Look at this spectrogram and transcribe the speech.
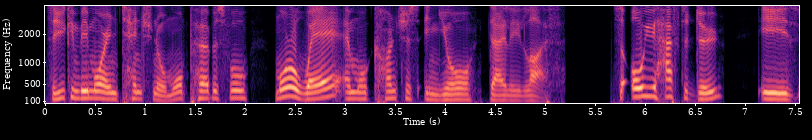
so you can be more intentional, more purposeful, more aware, and more conscious in your daily life. So all you have to do is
